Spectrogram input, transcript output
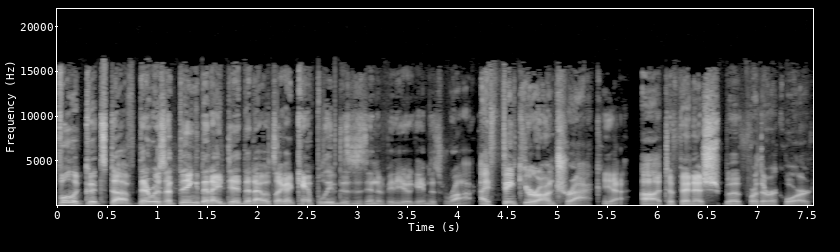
full of good stuff. There was a thing that I did that I was like, I can't believe this is in a video game. This rock. I think you're on track. Yeah. Uh, to finish for the record.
